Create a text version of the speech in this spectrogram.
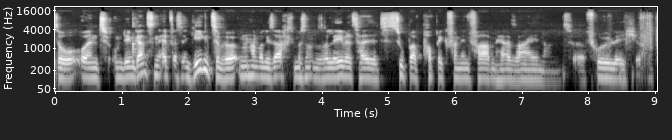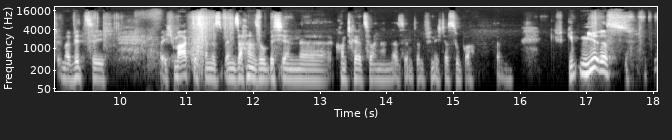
So, und um dem Ganzen etwas entgegenzuwirken, haben wir gesagt, müssen unsere Labels halt super poppig von den Farben her sein und äh, fröhlich und immer witzig. Ich mag das, wenn, es, wenn Sachen so ein bisschen äh, konträr zueinander sind, dann finde ich das super. Dann gibt mir das, äh,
